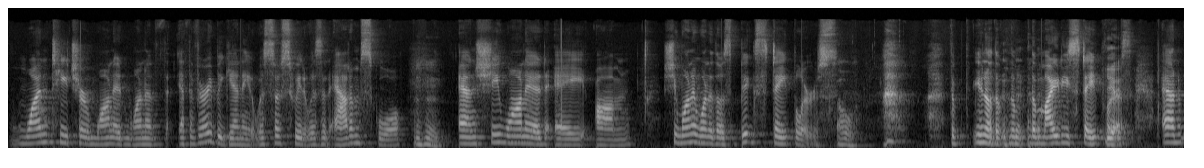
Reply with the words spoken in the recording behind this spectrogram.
one teacher wanted one of the, at the very beginning. It was so sweet. It was at Adams School, and she wanted a um, she wanted one of those big staplers Oh, the you know the, the, the mighty staplers. And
